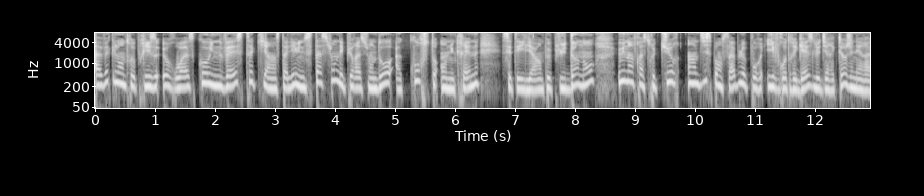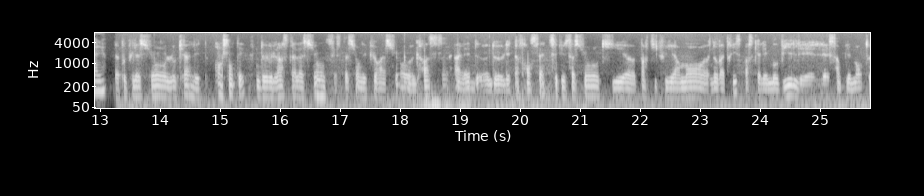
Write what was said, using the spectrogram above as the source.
avec l'entreprise euroise Co-Invest qui a installé une station d'épuration d'eau à Kourst en Ukraine. C'était il y a un peu plus d'un an, une infrastructure indispensable pour Yves Rodriguez, le directeur général. La population locale est enchantée de l'installation de ces stations d'épuration euh, grâce à l'aide de l'État français. C'est une station qui est euh, particulièrement euh, novatrice parce qu'elle est mobile et elle s'implémente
